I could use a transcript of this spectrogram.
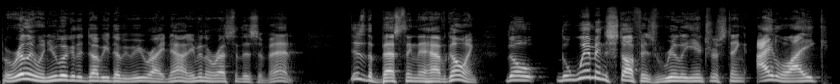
But really, when you look at the WWE right now, and even the rest of this event, this is the best thing they have going. Though the women's stuff is really interesting. I like,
